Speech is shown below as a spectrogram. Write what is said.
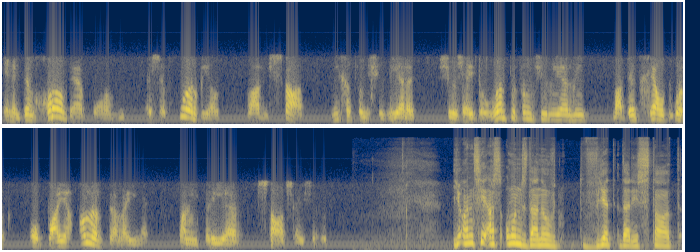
En ek dink grondhervorming is 'n voorbeeld waar die staat nie gefunksioneer het soos hy behoort te funksioneer nie, maar dit geld ook op baie ander terreine van die breër staatshuise. Johan sê as ons dan nou weet dat die staat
